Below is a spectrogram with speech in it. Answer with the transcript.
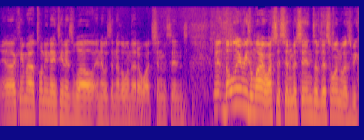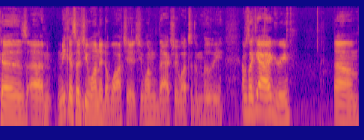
Yeah, it came out 2019 as well, and it was another one that I watched CinemaSins. Yeah, The only reason why I watched the CinemaSins of this one was because um, Mika said she wanted to watch it. She wanted to actually watch the movie. I was like, yeah, I agree. Um,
